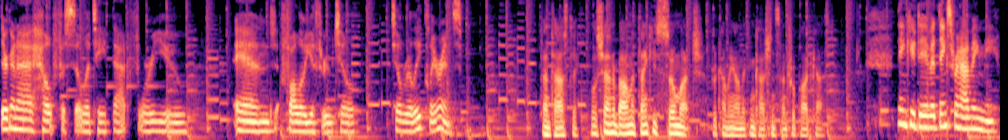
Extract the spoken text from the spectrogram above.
they're going to help facilitate that for you and follow you through till till really clearance. Fantastic. Well, Shannon Bauman, thank you so much for coming on the Concussion Central podcast. Thank you, David. Thanks for having me.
